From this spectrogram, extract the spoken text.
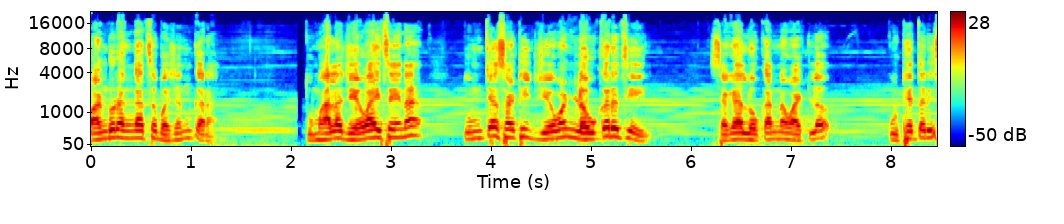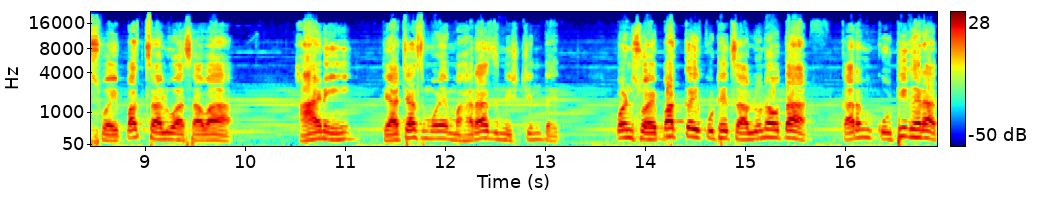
पांडुरंगाचं भजन करा. तुम्हाला जेवायचं आहे ना तुमच्यासाठी जेवण लवकरच येईल. सगळ्या लोकांना वाटलं कुठेतरी स्वयंपाक चालू असावा. आणि त्याच्याचमुळे महाराज निश्चिंत आहेत. पण स्वयंपाक काही कुठे चालू नव्हता कारण कोठी घरात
